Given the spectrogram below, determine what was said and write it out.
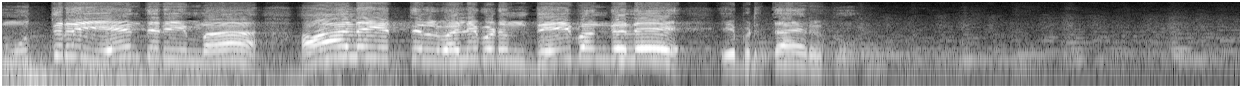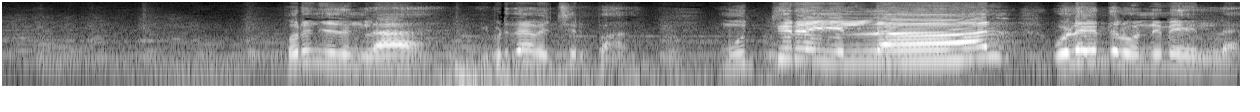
முத்திரை ஏன் தெரியுமா? ஆலயத்தில் வழிபடும் தெய்வங்களே இப்படித்தான் இருக்கும். புரிஞ்சுதுங்களா? இப்படிதான் வச்சிருப்பாங்க. முத்திரை இல்லால் உலகத்தில் ஒண்ணுமே இல்ல.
